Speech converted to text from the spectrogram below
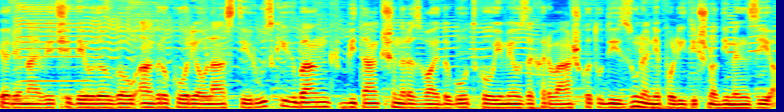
Ker je največji del dolgov Agrokorja v lasti ruskih bank, bi takšen razvoj dogodkov imel za Hrvaško tudi zunanje politično dimenzijo.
